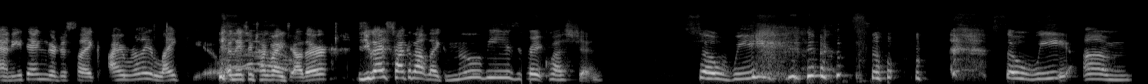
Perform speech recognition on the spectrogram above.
anything, they're just like, I really like you. And they start talking about each other. Did you guys talk about, like, movies? Great question. So we so so we um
